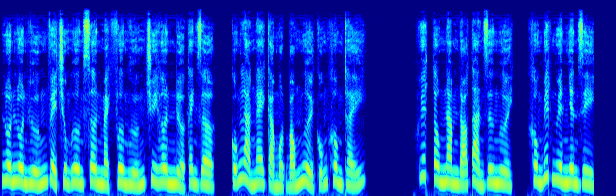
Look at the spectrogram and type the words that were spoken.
luôn luôn hướng về Trung ương Sơn Mạch phương hướng truy hơn nửa canh giờ, cũng là ngay cả một bóng người cũng không thấy. Huyết tông năm đó tàn dư người, không biết nguyên nhân gì,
